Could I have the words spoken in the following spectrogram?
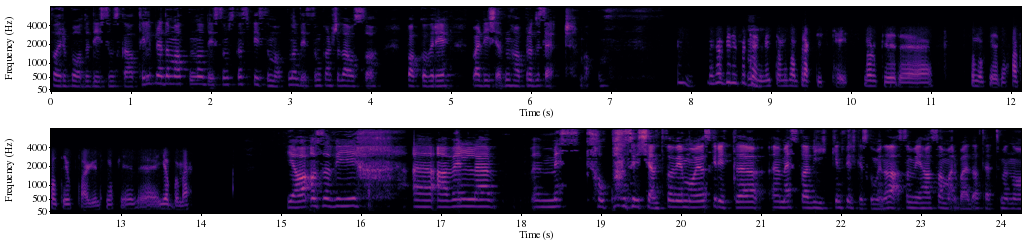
for både de som skal tilberede maten, og de som skal spise maten, og de som kanskje da også bakover i verdikjeden har produsert maten. Mm. Men kan ikke du fortelle litt om en sånn praktisk case dere, eh, som dere har fått i oppdrag, eller som dere eh, jobber med? Ja, altså vi er vel mest holdt på å si, kjent for. Vi må jo skryte mest av Viken fylkeskommune, da, som vi har samarbeida tett med nå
